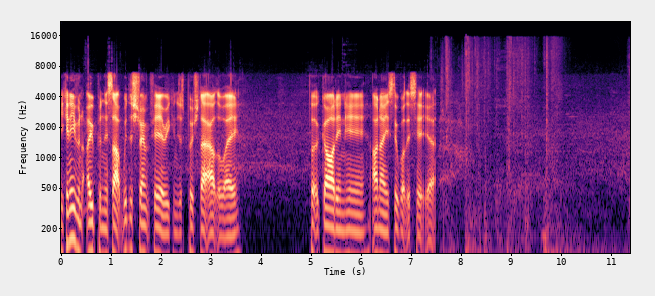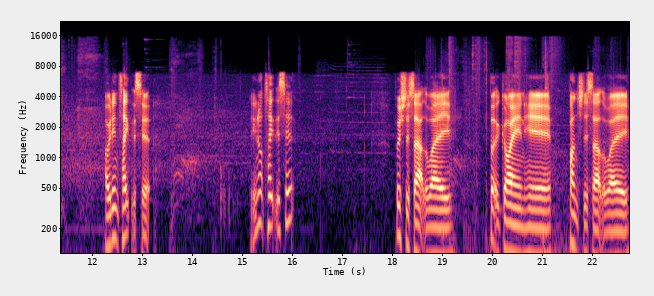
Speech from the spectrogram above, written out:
He can even open this up with the strength here. He can just push that out the way. Put a guard in here. Oh no, he's still got this hit yet. Oh, he didn't take this hit. Did he not take this hit? Push this out the way. Put a guy in here. Punch this out the way.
